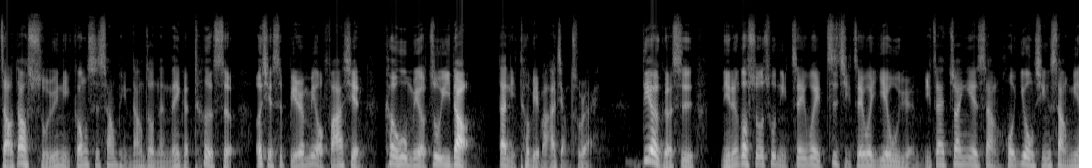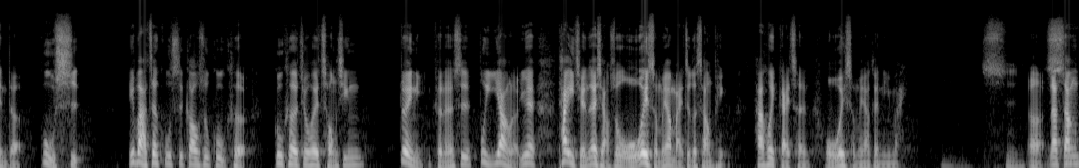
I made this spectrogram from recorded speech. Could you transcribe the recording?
找到属于你公司商品当中的那个特色，而且是别人没有发现、客户没有注意到，但你特别把它讲出来。第二个是你能够说出你这位自己这位业务员你在专业上或用心上面的故事。你把这故事告诉顾客，顾客就会重新对你可能是不一样了，因为他以前在想说，我为什么要买这个商品，他会改成我为什么要跟你买。嗯，是，呃，那当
